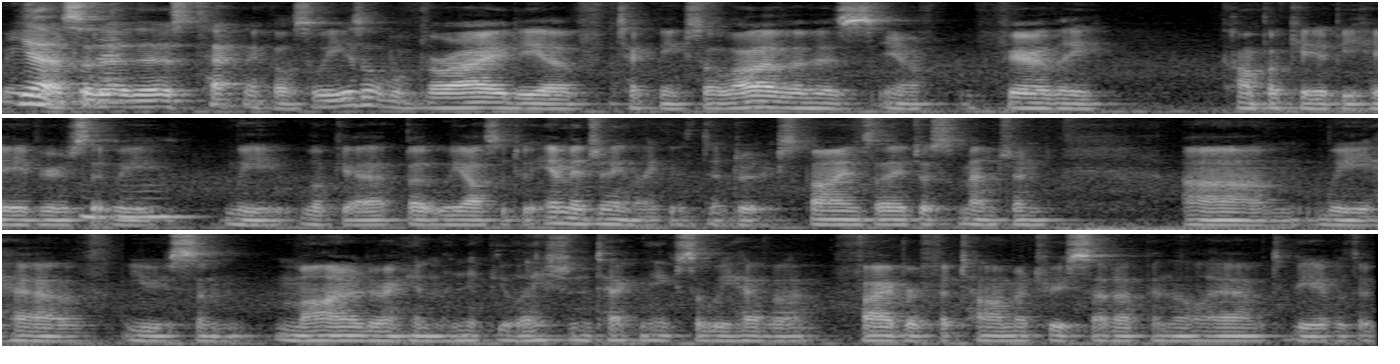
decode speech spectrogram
Really, yeah, so there, there's technical. So we use a variety of techniques. So a lot of it is, you know, fairly complicated behaviors that Mhm. we we look at, but we also do imaging, like the dendritic spines that I just mentioned. Um, we have used some monitoring and manipulation techniques. So we have a fiber photometry set up in the lab to be able to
